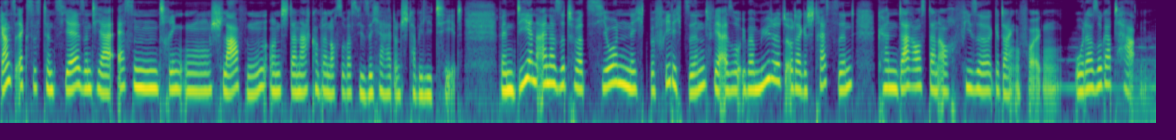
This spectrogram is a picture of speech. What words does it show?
Ganz existenziell sind ja Essen, Trinken, Schlafen und danach kommt dann noch sowas wie Sicherheit und Stabilität. Wenn die in einer Situation nicht befriedigt sind, wir also übermüdet oder gestresst sind, können daraus dann auch fiese Gedanken folgen oder sogar Taten.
